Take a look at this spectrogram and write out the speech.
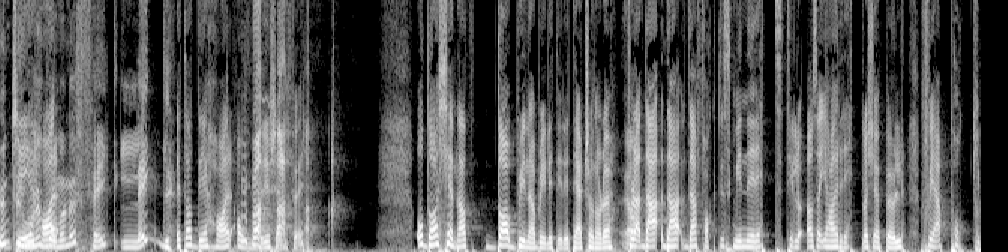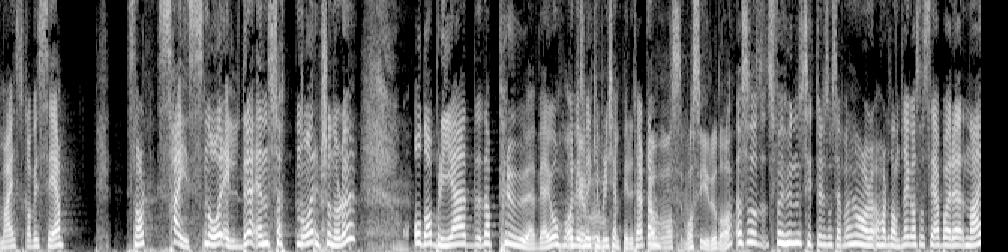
Hun tror Det du har- kommer med fake leg! Vet du, Det har aldri skjedd før. Og da kjenner jeg at Da begynner jeg å bli litt irritert, skjønner du. For Ja. det, det, det er faktisk min rett til Altså, jeg har rett til å kjøpe øl. For jeg pokker meg, skal vi se Snart 16 år eldre enn 17 år, skjønner du? Og da blir jeg Da prøver jeg jo å okay, liksom ikke bli kjempeirritert, da. Ja, hva, hva sier du da? Altså, for hun sitter og liksom og ser på meg har, har du et annet legg, og så sier jeg bare nei,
